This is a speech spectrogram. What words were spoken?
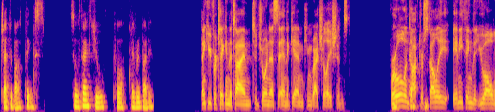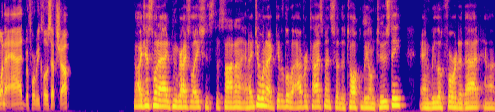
chat about things. So thank you for everybody. Thank you for taking the time to join us. And again, congratulations. Raul and Dr. Scully, anything that you all want to add before we close up shop? No, I just want to add congratulations to Sanna. And I do want to give a little advertisement. So the talk will be on Tuesday. And we look forward to that uh,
